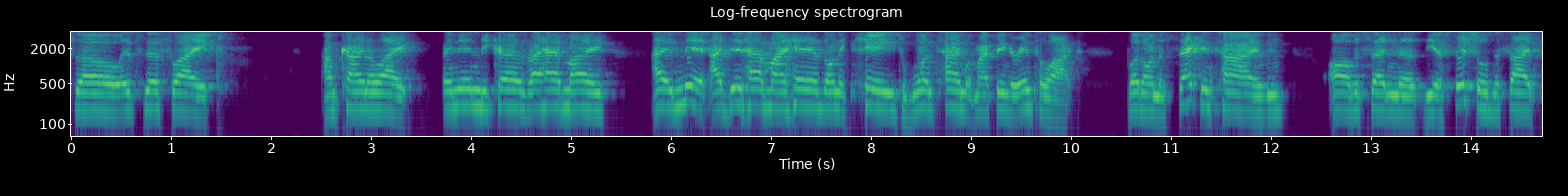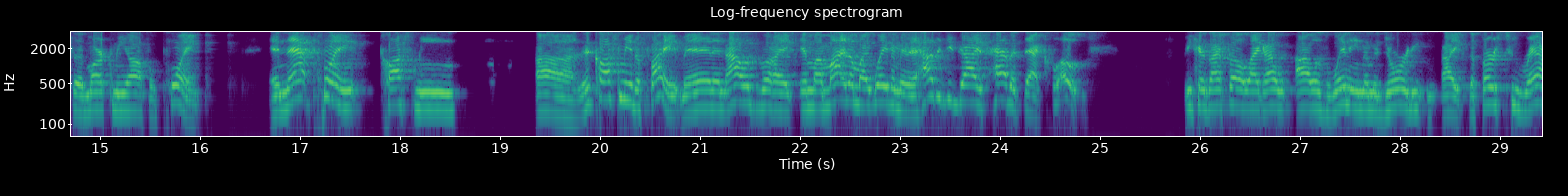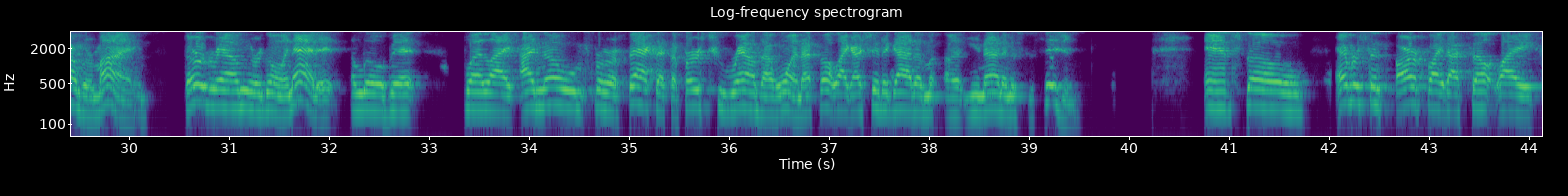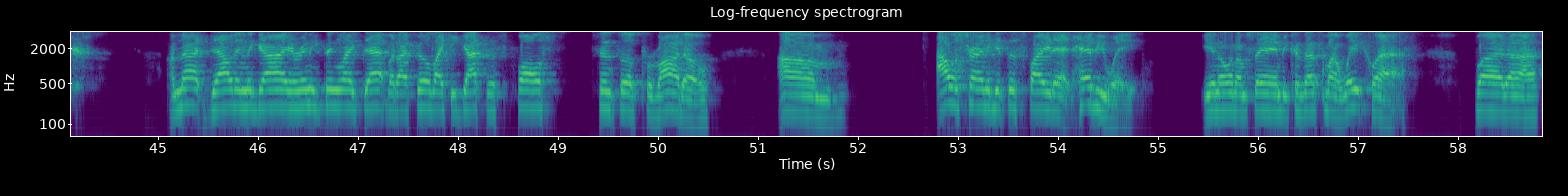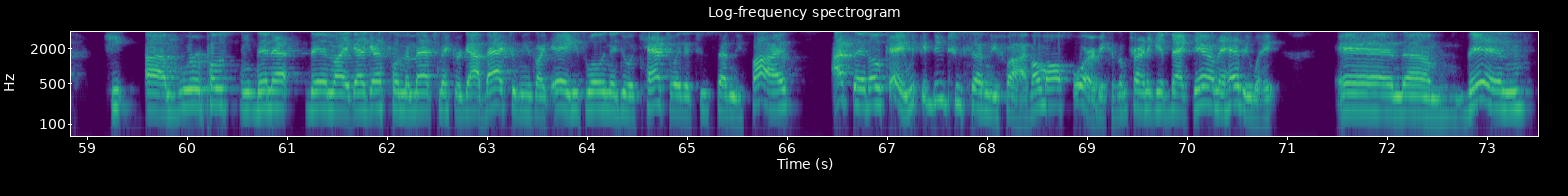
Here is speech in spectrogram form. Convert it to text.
So it's just like I'm kind of like, and then because I had my, I admit I did have my hands on the cage one time with my finger interlocked, but on the second time, all of a sudden the, the official decides to mark me off a point, and that point cost me. Uh, it cost me the fight, man. And I was like, in my mind, I'm like, wait a minute, how did you guys have it that close? Because I felt like I, I was winning the majority. Like the first two rounds are mine. Third round, we were going at it a little bit. But like I know for a fact that the first two rounds I won. I felt like I should have got a, a unanimous decision. And so ever since our fight, I felt like I'm not doubting the guy or anything like that, but I feel like he got this false sense of bravado. Um, I was trying to get this fight at heavyweight, you know what I'm saying? Because that's my weight class. But uh, he, um, we were posting. Then that, then like I guess when the matchmaker got back to me, he's like, "Hey, he's willing to do a catch weight at 275." I said, "Okay, we could do 275. I'm all for it because I'm trying to get back down to heavyweight." And um, then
